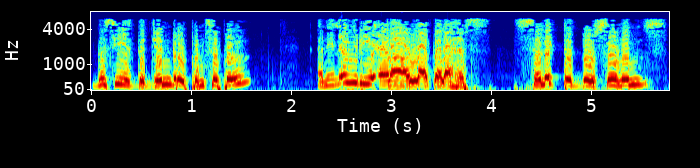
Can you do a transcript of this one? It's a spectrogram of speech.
this is the general principle and in every era Allah ta'ala has selected those servants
